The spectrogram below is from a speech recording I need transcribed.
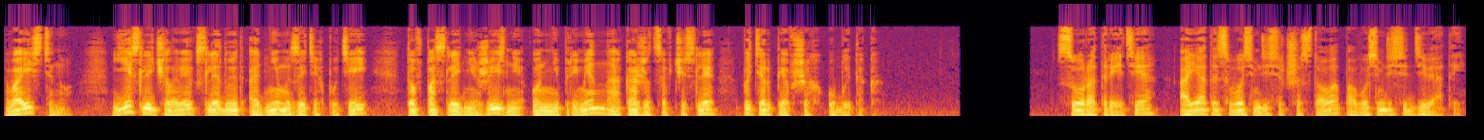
Воистину, если человек следует одним из этих путей, то в последней жизни он непременно окажется в числе потерпевших убыток. Сура 3, аяты с 86 по 89.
